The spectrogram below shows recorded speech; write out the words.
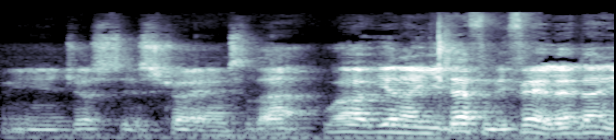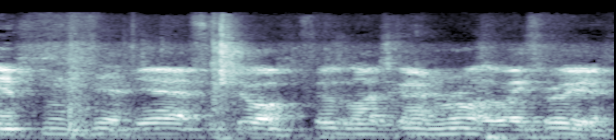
when you're adjusting straight onto that well you know you definitely feel it don't you? Mm, yeah. yeah for sure. Feels like it's going right the way through you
